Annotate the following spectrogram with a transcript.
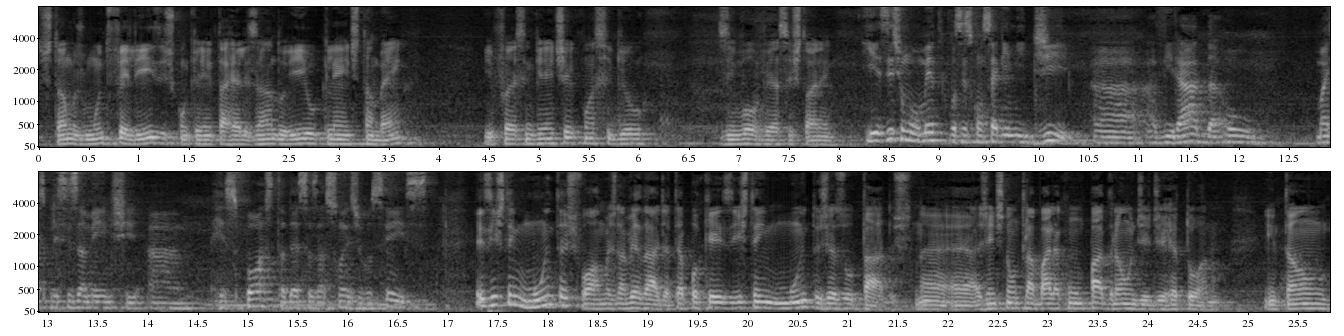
estamos muito felizes com o que a gente está realizando e o cliente também. E foi assim que a gente conseguiu desenvolver essa história. E existe um momento que vocês conseguem medir a, a virada ou, mais precisamente, a resposta dessas ações de vocês? Existem muitas formas, na verdade, até porque existem muitos resultados. Né? É, a gente não trabalha com um padrão de, de retorno. Então,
